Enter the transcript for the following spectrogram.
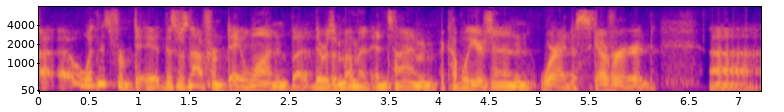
uh, wasn't this from day, this was not from day one but there was a moment in time a couple years in where i discovered uh,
